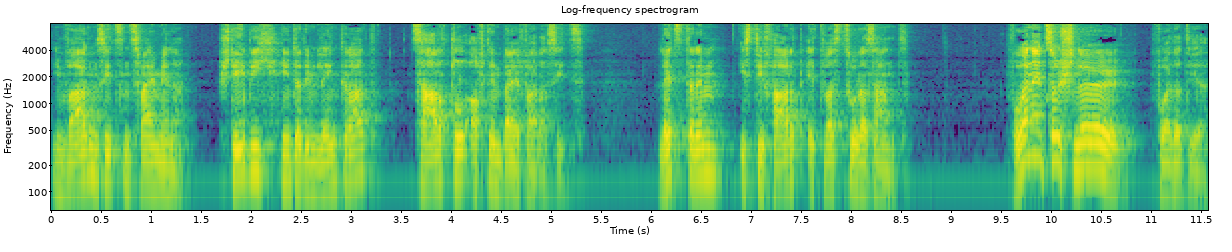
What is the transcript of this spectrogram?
Im Wagen sitzen zwei Männer. Stäbig hinter dem Lenkrad, Zartel auf dem Beifahrersitz. Letzterem ist die Fahrt etwas zu rasant. Nicht so schnell, fordert er.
